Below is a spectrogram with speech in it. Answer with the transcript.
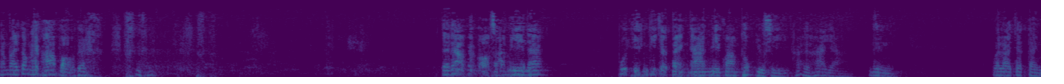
ทำไมต้องให้พระบอกด้วยแต่ถ้าไปบอกสามีนะ ผู้หญิงที่จะแต่งงานมีความทุกข์อยู่สี่ห้าอย่างหนึ่งเวลาจะแต่ง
